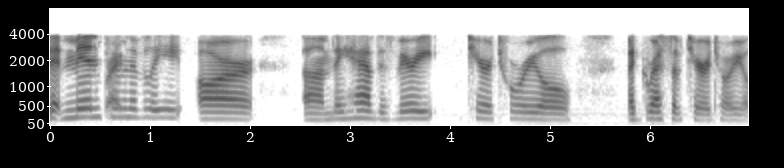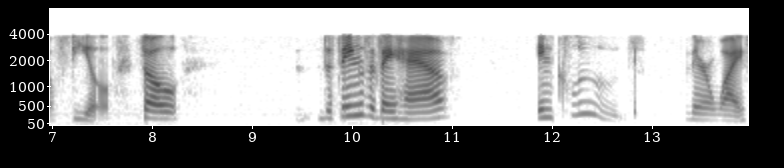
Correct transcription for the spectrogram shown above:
That men Right. primitively are um they have this very territorial aggressive territorial feel. So the things that they have includes their wife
